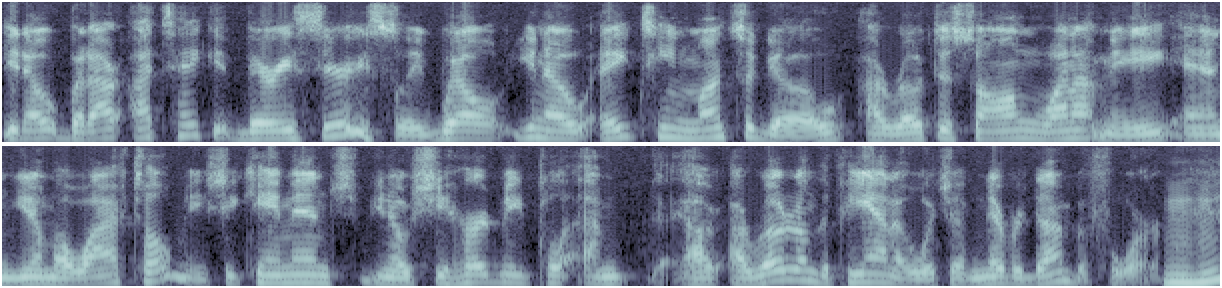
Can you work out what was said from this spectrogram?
You know, but I, I take it very seriously. Well, you know, 18 months ago, I wrote the song "Why Not Me," and you know, my wife told me she came in. You know, she heard me play. I'm, I, I wrote it on the piano, which I've never done before. Mm-hmm.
